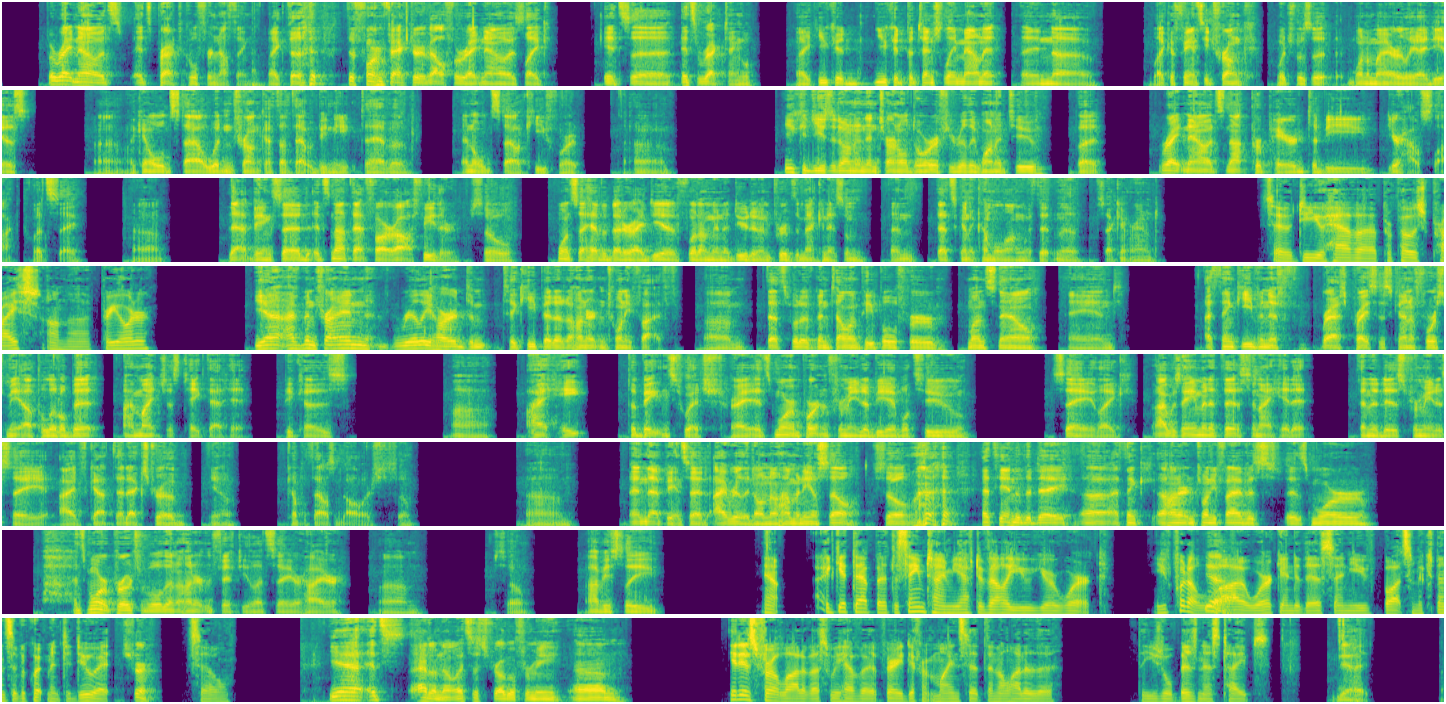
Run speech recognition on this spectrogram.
but right now it's it's practical for nothing. Like the the form factor of alpha right now is like it's a it's a rectangle. Like you could you could potentially mount it in uh, like a fancy trunk, which was a, one of my early ideas, uh, like an old style wooden trunk. I thought that would be neat to have a an old style key for it. Uh, you could use it on an internal door if you really wanted to, but right now it's not prepared to be your house lock. Let's say uh, that being said, it's not that far off either. So once I have a better idea of what I'm going to do to improve the mechanism, then that's going to come along with it in the second round. So, do you have a proposed price on the pre-order? Yeah, I've been trying really hard to to keep it at 125. Um, that's what I've been telling people for months now, and I think even if brass prices kind of force me up a little bit, I might just take that hit because uh, I hate the bait and switch, right? It's more important for me to be able to say, like, I was aiming at this and I hit it than it is for me to say, I've got that extra, you know, couple thousand dollars. So, um, and that being said, I really don't know how many I'll sell. So at the end of the day, uh, I think 125 is is more it's more approachable than 150, let's say, or higher. Um, so obviously, now I get that, but at the same time, you have to value your work. You've put a yeah. lot of work into this, and you've bought some expensive equipment to do it. Sure. So, yeah, it's I don't know. It's a struggle for me. Um, it is for a lot of us. We have a very different mindset than a lot of the the usual business types. Yeah. But,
